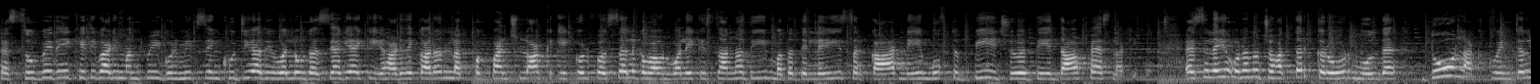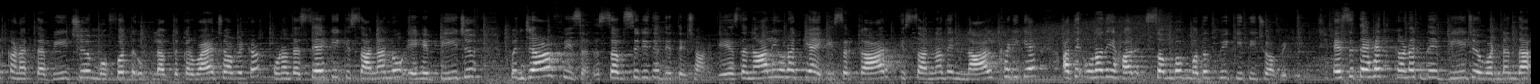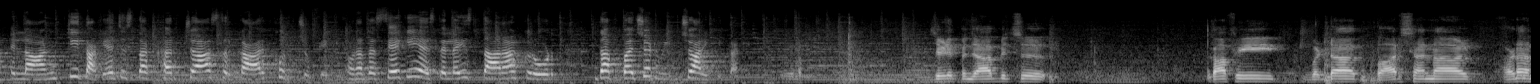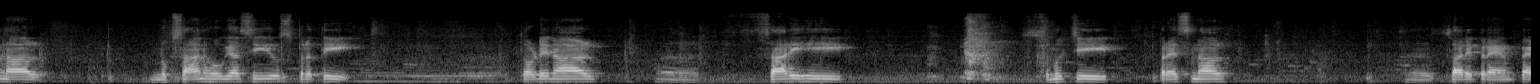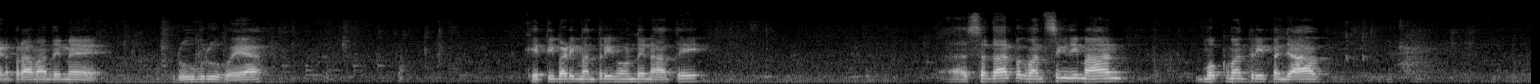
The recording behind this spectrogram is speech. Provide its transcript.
ਤਾਂ ਸੂਬੇ ਦੇ ਖੇਤੀਬਾੜੀ ਮੰਤਰੀ ਗੁਰਮੀਤ ਸਿੰਘ ਖੁੱਡੀਆ ਦੇ ਵੱਲੋਂ ਦੱਸਿਆ ਗਿਆ ਕਿ ਹੜ੍ਹ ਦੇ ਕਾਰਨ ਲਗਭਗ 5 ਲੱਖ ਏਕੜ ਫਸਲ ਗਵਾਉਣ ਵਾਲੇ ਕਿਸਾਨਾਂ ਦੀ ਮਦਦ ਦੇ ਲਈ ਸਰਕਾਰ ਨੇ ਮੁਫਤ ਬੀਜ ਦੇਣ ਦਾ ਫੈਸਲਾ ਕੀਤਾ। ਇਸ ਲਈ ਉਹਨਾਂ ਨੂੰ 74 ਕਰੋੜ ਮੁੱਲ ਦਾ 2 ਲੱਖ ਕੁਇੰਟਲ ਕਣਕ ਦਾ ਬੀਜ ਮੁਫਤ ਉਪਲਬਧ ਕਰਵਾਇਆ ਜਾਵੇਗਾ। ਉਹਨਾਂ ਦੱਸਿਆ ਕਿ ਕਿਸਾਨਾਂ ਨੂੰ ਇਹ ਬੀਜ 50% ਸਬਸਿਡੀ ਤੇ ਦਿੱਤੇ ਜਾਣਗੇ। ਇਸ ਦੇ ਨਾਲ ਹੀ ਉਹਨਾਂ ਕਿਹਾ ਹੈ ਕਿ ਸਰਕਾਰ ਕਿਸਾਨਾਂ ਦੇ ਨਾਲ ਖੜੀ ਹੈ ਅਤੇ ਉਹਨਾਂ ਦੀ ਹਰ ਸੰਭਵ ਮਦਦ ਵੀ ਕੀਤੀ ਜਾਵੇਗੀ। ਇਸ ਤਹਿਤ ਕਣਕ ਦੇ ਬੀਜ ਵੰਡਣ ਦਾ ਐਲਾਨ ਕੀਤਾ ਗਿਆ, ਜਿਸ ਦਾ ਖਰਚਾ ਸਰਕਾਰ ਖੁਦ ਚੁੱਕੇਗੀ ਉਹਨਾਂ ਦੱਸਿਆ ਕਿ ਇਸ ਦੇ ਲਈ 17 ਕਰੋੜ ਦਾ ਬਜਟ ਵੀ ਜਾਰੀ ਕੀਤਾ ਗਿਆ। ਜਿਹੜੇ ਪੰਜਾਬ ਵਿੱਚ ਕਾਫੀ ਵੱਡਾ ਬਾਰਿਸ਼ਾਂ ਨਾਲ ਹੜ੍ਹਾਂ ਨਾਲ ਨੁਕਸਾਨ ਹੋ ਗਿਆ ਸੀ ਉਸ ਪ੍ਰਤੀ। ਤੁਹਾਡੇ ਨਾਲ ਸਾਰੇ ਹੀ ਸਮੁੱਚੀ ਪ੍ਰੈਸ ਨਾਲ ਸਾਰੇ ਭੈਣ ਭੈਣ ਭਰਾਵਾਂ ਦੇ ਮੈਂ ਰੂਬਰੂ ਹੋਇਆ। ਖੇਤੀਬਾੜੀ ਮੰਤਰੀ ਹੋਣ ਦੇ ਨਾਤੇ ਅ, ਸਰਦਾਰ ਭਗਵੰਤ ਸਿੰਘ ਜੀ ਮਾਨ, ਮੁੱਖ ਮੰਤਰੀ ਪੰਜਾਬ,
